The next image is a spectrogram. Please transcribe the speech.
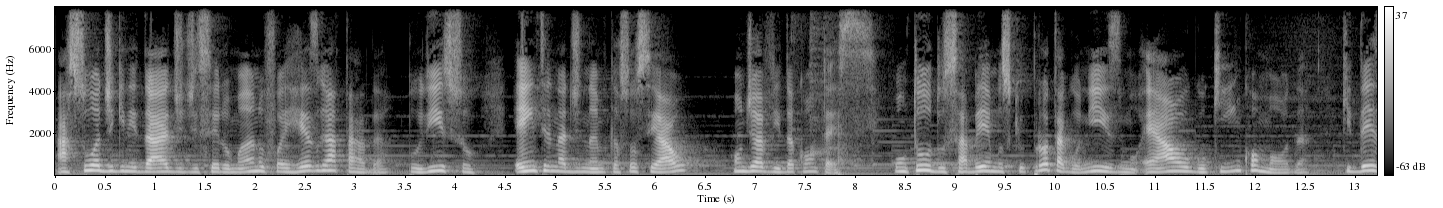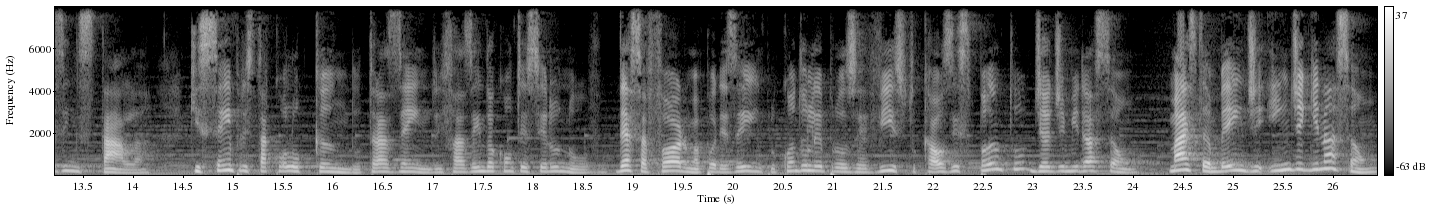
a sua dignidade de ser humano foi resgatada. Por isso, entre na dinâmica social onde a vida acontece. Contudo, sabemos que o protagonismo é algo que incomoda, que desinstala, que sempre está colocando, trazendo e fazendo acontecer o novo. Dessa forma, por exemplo, quando o leproso é visto, causa espanto de admiração, mas também de indignação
